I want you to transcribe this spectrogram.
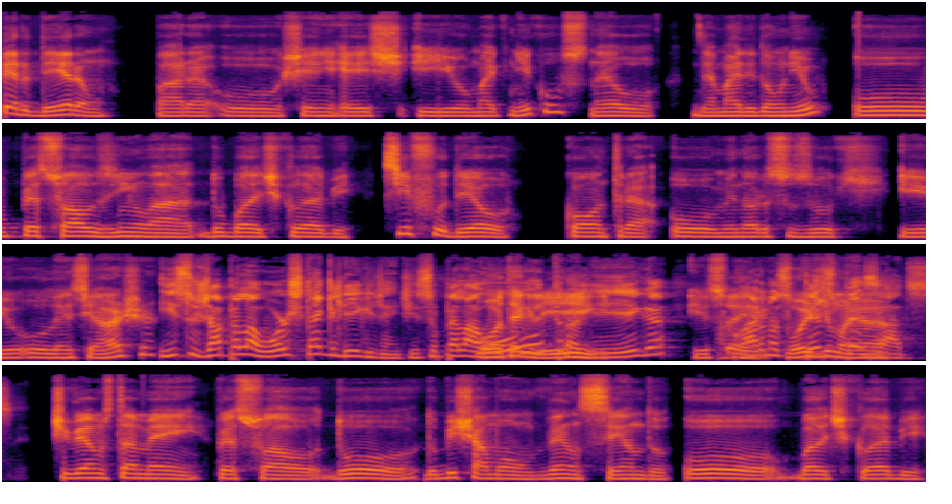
perderam para o Shane Hayes e o Mike Nichols, né, o The Mighty Don't New. O pessoalzinho lá do Bullet Club se fudeu contra o Minoru Suzuki e o Lance Archer. Isso já pela World Tag League, gente. Isso pela Outra outra League. liga. Isso Agora aí, nos hoje de pesos manhã. pesados. Tivemos também o pessoal do, do Bichamon vencendo o Bullet Club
